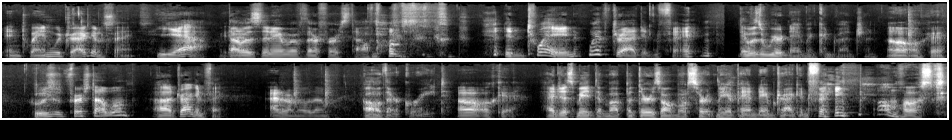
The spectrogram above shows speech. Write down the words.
In Twain with Dragon Fang. Yeah, that was the name of their first album. in twain with Dragon Fang. It was a weird naming convention. Oh okay. Who's the first album? Uh, Dragon Fang. I don't know them. Oh, they're great. Oh okay. I just made them up, but there's almost certainly a band named Dragon Fang. Almost.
